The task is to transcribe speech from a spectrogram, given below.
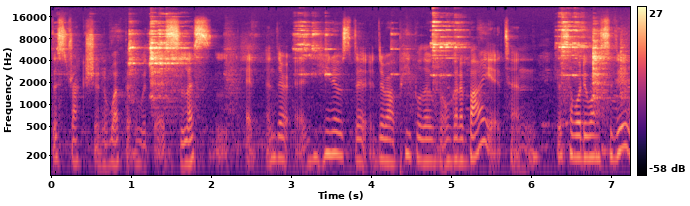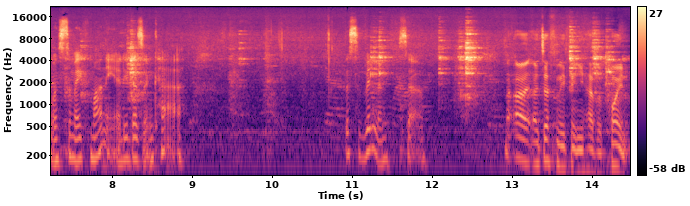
destruction weapon with this let's and, there and he knows that there are people that are going to buy it and that's what he wants to do he wants to make money and he doesn't care that's a villain so No, I, I definitely think you have a point,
